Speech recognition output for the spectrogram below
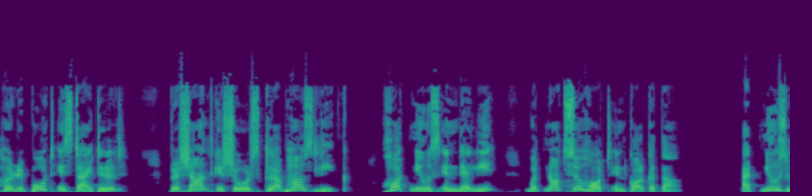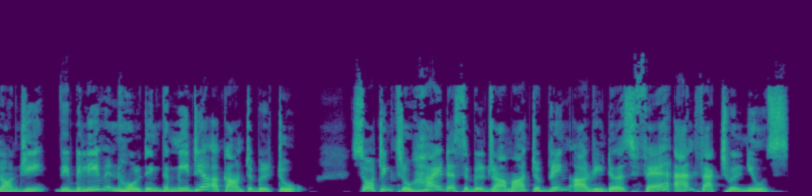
Her report is titled Prashant Kishore's Clubhouse Leak Hot News in Delhi, but not so hot in Kolkata. At News Laundry, we believe in holding the media accountable too sorting through high decibel drama to bring our readers fair and factual news.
